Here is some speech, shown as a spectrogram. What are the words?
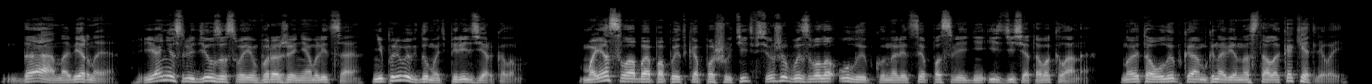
Да, наверное. Я не следил за своим выражением лица, не привык думать перед зеркалом. Моя слабая попытка пошутить все же вызвала улыбку на лице последней из десятого клана. Но эта улыбка мгновенно стала кокетливой.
